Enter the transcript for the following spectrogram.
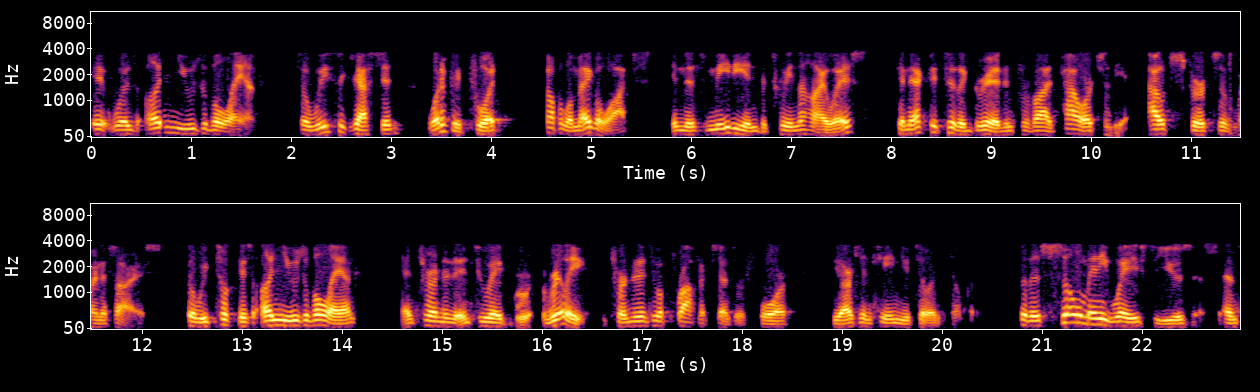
it was unusable land. So we suggested, what if we put a couple of megawatts in this median between the highways, connect it to the grid, and provide power to the outskirts of Buenos Aires? So we took this unusable land and turned it into a really turned it into a profit center for the Argentine utility company. So there's so many ways to use this and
